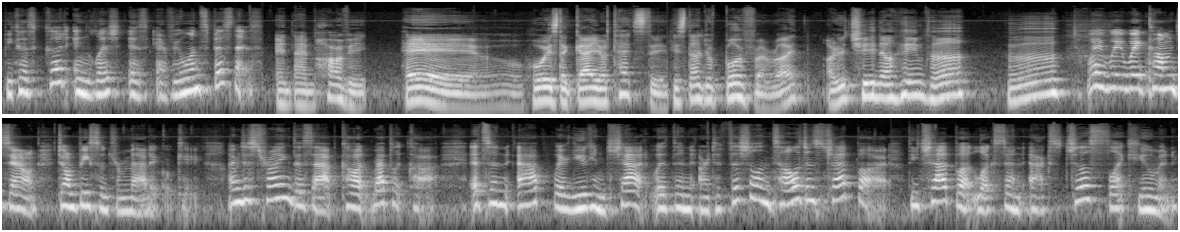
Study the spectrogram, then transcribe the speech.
because good English is everyone's business. And I'm Harvey. Hey, who is the guy you're texting? He's not your boyfriend, right? Are you cheating on him, huh? Huh? Wait, wait, wait, calm down. Don't be so dramatic, okay? I'm just trying this app called Replika. It's an app where you can chat with an artificial intelligence chatbot. The chatbot looks and acts just like human.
